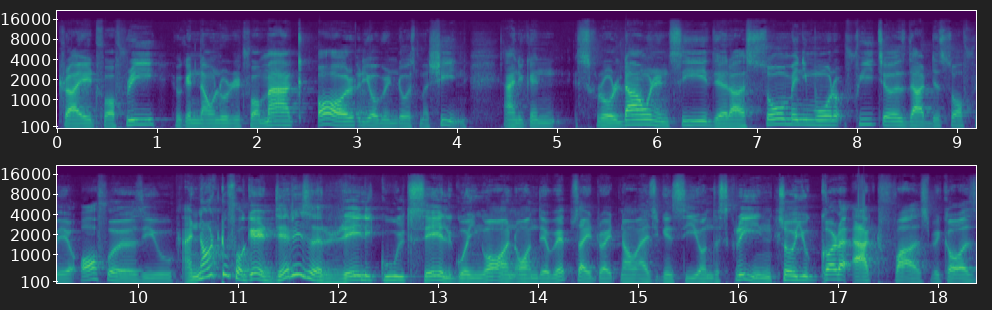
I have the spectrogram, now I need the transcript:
try it for free. You can download it for mac or your windows machine and you can scroll down and see there are so many more features that this software offers you. And not to forget there is a really cool sale going on on their website right now as you can see on the screen. So you gotta act fast because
